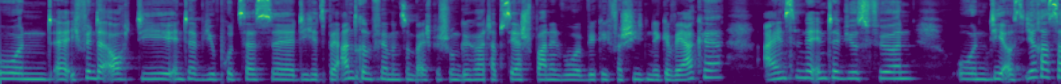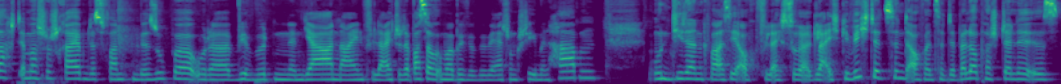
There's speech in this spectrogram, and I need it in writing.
und äh, ich finde auch die Interviewprozesse, die ich jetzt bei anderen Firmen zum Beispiel schon gehört habe, sehr spannend, wo wirklich verschiedene Gewerke einzelne Interviews führen und die aus ihrer Sicht immer schon schreiben, das fanden wir super oder wir würden ein Ja, Nein vielleicht oder was auch immer wir Bewertungsschemen haben. Und die dann quasi auch vielleicht sogar gleichgewichtet sind, auch wenn es eine Developerstelle ist,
